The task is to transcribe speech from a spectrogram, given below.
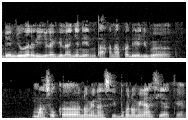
Dem juga lagi gila-gilanya nih entah kenapa dia juga masuk ke nominasi bukan nominasi ya kayak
